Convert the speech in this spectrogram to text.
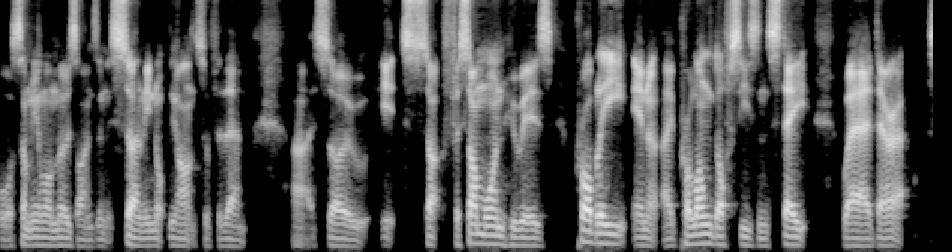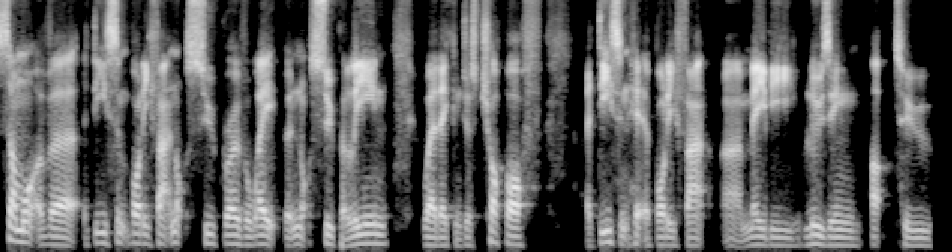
or something along those lines. And it's certainly not the answer for them. Uh, so it's for someone who is probably in a, a prolonged off-season state where they're somewhat of a, a decent body fat not super overweight but not super lean where they can just chop off a decent hit of body fat, uh, maybe losing up to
